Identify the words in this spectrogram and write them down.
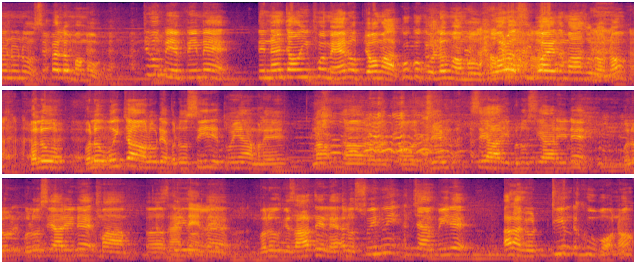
no no no စစ်ပက်လုံးမှာမဟုတ်ပြုတ်ပင်ပင်မဲ့တင်နန်းချောင်းကြီးဖွင့်မယ်လို့ပြောမှာကိုကိုကိုလုံးမှာမဟုတ်ကိုကတော့စီးပွားရေးသမားဆိုတော့နော်ဘလို့ဘလို့ဝိတ်ကြအောင်လုပ်တယ်ဘလို့စီးတွေတွင်းရမလဲ နော်ဟို gym ဆရာတွေဘလို့ဆရာတွေနဲ့ဘလို့ဘလို့ဆရာတွေနဲ့ဟိုဘလို့ကစားတင်လဲအဲ့လိုဆွေးနွေးအကြံပေးတဲ့အဲ့လိုမျိုး team တစ်ခုပေါ့နော်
